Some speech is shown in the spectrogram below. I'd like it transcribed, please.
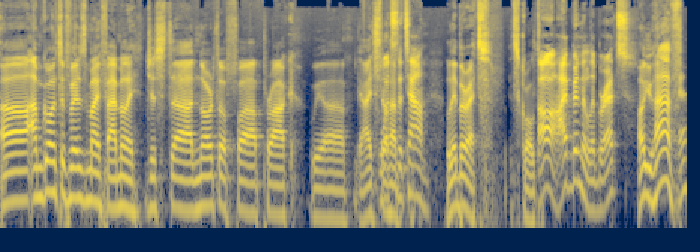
Uh, I'm going to visit my family just uh, north of uh, Prague. We, uh, yeah, I still What's have the town? Liberec. It's called. Oh, I've been to Liberec. Oh, you have? yeah,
